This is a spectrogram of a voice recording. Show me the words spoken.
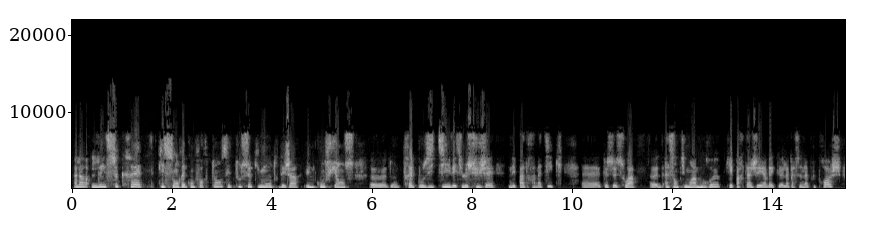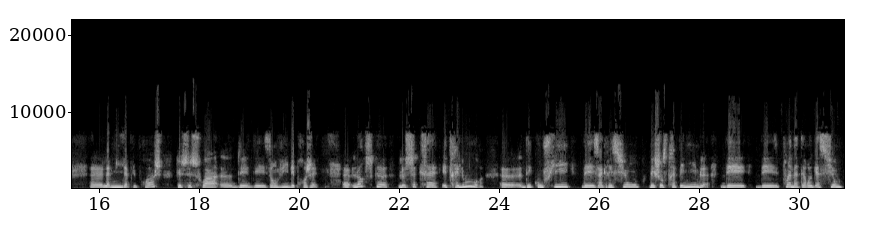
Alors, les secrets qui sont réconfortants, c'est tous ceux qui montrent déjà une confiance euh, très positive et le sujet n'est pas dramatique, que ce soit un sentiment amoureux qui est partagé avec euh, la personne la plus proche, euh, l'ami la plus proche, que ce soit des, envies, des projets. lorsque le secret est très lourd, des conflits, des agressions, des choses très pénibles, des, points d'interrogation,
